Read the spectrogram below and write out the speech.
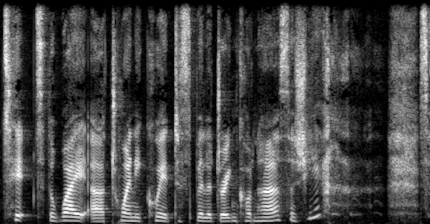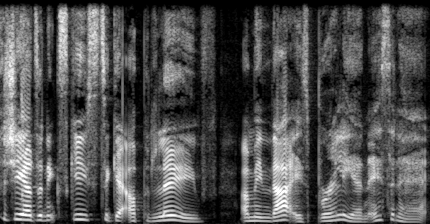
tipped the waiter 20 quid to spill a drink on her. So she, so she had an excuse to get up and leave. I mean, that is brilliant, isn't it?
